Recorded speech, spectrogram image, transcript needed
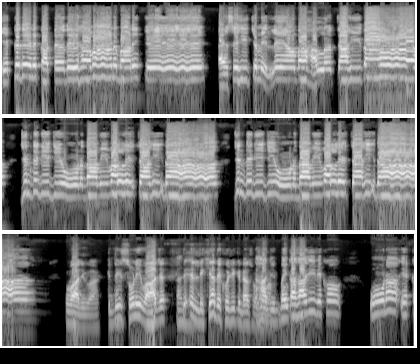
ਇੱਕ ਦਿਨ ਕੱਟਦੇ ਹਵਾਨ ਬਣ ਕੇ ਐਸੇ ਹੀ ਝਮੇਲਿਆਂ ਦਾ ਹੱਲ ਚਾਹੀਦਾ ਜ਼ਿੰਦਗੀ ਜਿਉਣ ਦਾ ਵੀ ਵੱਲ ਚਾਹੀਦਾ। ਜ਼ਿੰਦਗੀ ਜਿਉਣ ਦਾ ਵੀ ਵੱਲ ਚਾਹੀਦਾ। ਵਾਹ ਜੀ ਵਾਹ ਕਿੱਡੀ ਸੋਹਣੀ ਆਵਾਜ਼ ਤੇ ਇਹ ਲਿਖਿਆ ਦੇਖੋ ਜੀ ਕਿੱਡਾ ਸੋਹਣਾ ਹਾਂਜੀ ਬੈਂਕਾ ਸਾਹਿਬ ਜੀ ਵੇਖੋ ਉਹ ਨਾ ਇੱਕ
